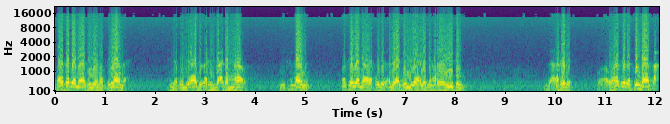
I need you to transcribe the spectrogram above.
وهكذا ما يكون يوم القيامة. حين يقول لآدم أخرج بعد النار. من كلامه. وكذا ما يقول الجنة يا أهل الجنة هل إلى آخره. وهكذا كل ما يقع.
